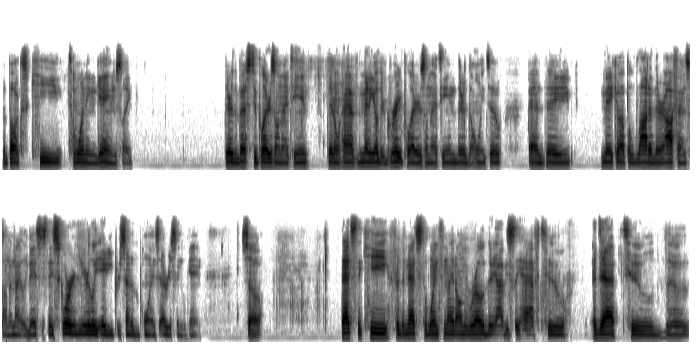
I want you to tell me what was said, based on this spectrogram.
the Bucks' key to winning games. Like they're the best two players on that team, they don't have many other great players on that team. They're the only two. And they make up a lot of their offense on a nightly basis. They score nearly 80% of the points every single game. So that's the key for the Nets to win tonight on the road. They obviously have to adapt to the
